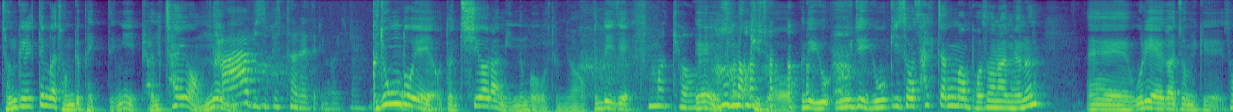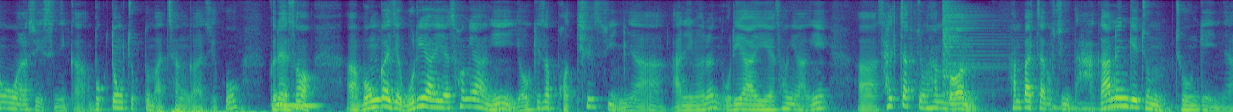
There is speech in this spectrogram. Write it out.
전교 1등과 전교 100등이 별 차이가 없는 다 비슷비슷한 애들인 거죠. 그 정도의 어떤 치열함이 있는 거거든요. 근데 이제 숨 막혀. 예, 숨 막히죠. 근데 요, 요 이제 여기서 살짝만 벗어나면은 예, 우리 애가 좀 이렇게 성공을 할 수 있으니까 목동 쪽도 마찬가지고 그래서 아, 뭔가 이제 우리 아이의 성향이 여기서 버틸 수 있냐 아니면은 우리 아이의 성향이 아, 살짝 좀 한번 한 발자국씩 나가는 게 좀 좋은 게 있냐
